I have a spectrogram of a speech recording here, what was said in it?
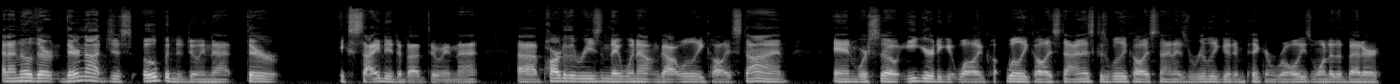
And I know they're they're not just open to doing that; they're excited about doing that. Uh, part of the reason they went out and got Willie Cauley Stein and we're so eager to get Willie, Willie Cauley Stein is because Willie Cauley Stein is really good in pick and roll. He's one of the better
